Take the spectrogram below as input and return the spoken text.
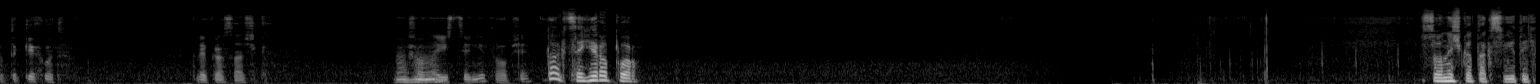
От таких от три красавчика. Якщо Мгм. на їстівні, то взагалі. Так, це гіропор. Сонечко так світить.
